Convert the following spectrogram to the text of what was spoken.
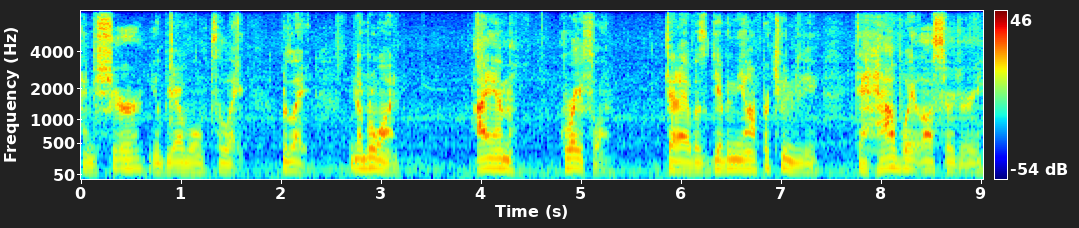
I'm sure you'll be able to relate. relate. Number one, I am grateful that I was given the opportunity to have weight loss surgery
